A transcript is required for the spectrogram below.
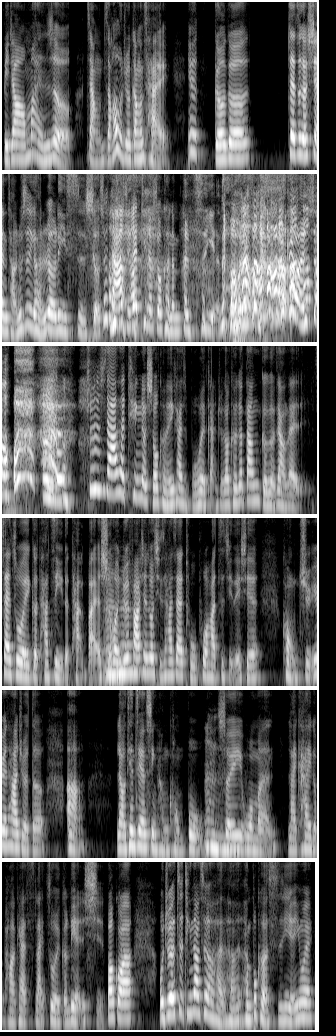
比较慢热这样子。然后我觉得刚才因为格格。在这个现场就是一个很热力四射，所以大家其实在听的时候可能 很刺眼 开玩笑，嗯，就是大家在听的时候可能一开始不会感觉到，可是当格格这样在在做一个他自己的坦白的时候，嗯、你就会发现说，其实他在突破他自己的一些恐惧，因为他觉得啊，聊天这件事情很恐怖，嗯，所以我们来开一个 podcast 来做一个练习，包括我觉得这听到这个很很很不可思议，因为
